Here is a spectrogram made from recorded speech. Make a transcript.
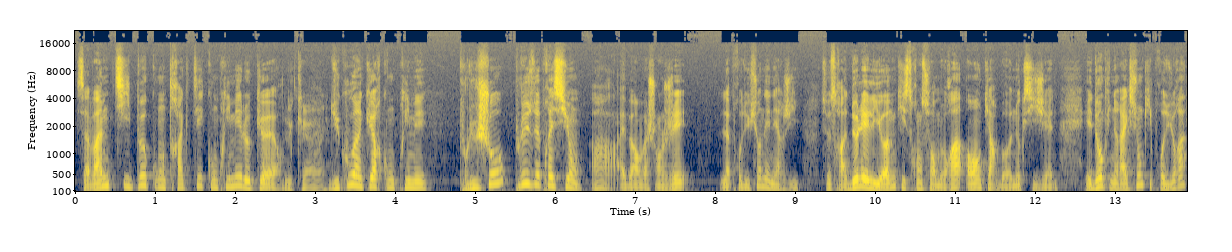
Ça va un petit peu contracter, comprimer le cœur. Le cœur, oui. Du coup, un cœur comprimé, plus chaud, plus de pression. Ah, eh ben on va changer la production d'énergie. Ce sera de l'hélium qui se transformera en carbone, oxygène. Et donc une réaction qui produira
